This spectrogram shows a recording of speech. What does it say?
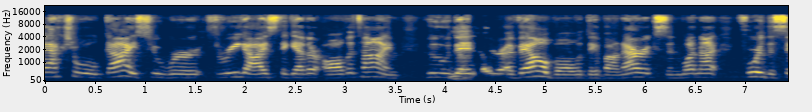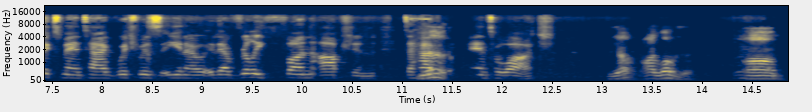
actual guys who were three guys together all the time, who Yeah. then were available with the Von Erichs and whatnot for the six man tag, which was you know a really fun option to have Yeah. a fan to watch. Yep, I loved it. Um,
